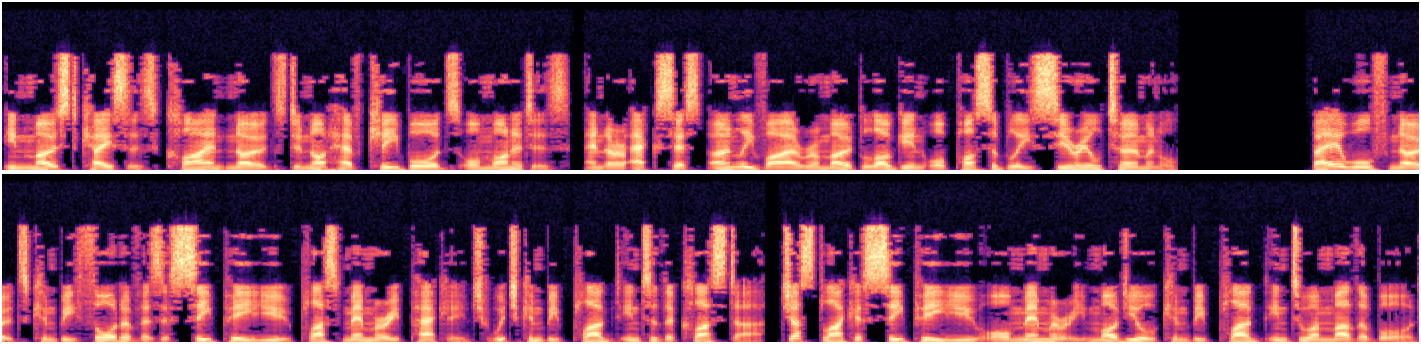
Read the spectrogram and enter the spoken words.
In most cases client nodes do not have keyboards or monitors, and are accessed only via remote login or possibly serial terminal. Beowulf nodes can be thought of as a CPU plus memory package which can be plugged into the cluster, just like a CPU or memory module can be plugged into a motherboard.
